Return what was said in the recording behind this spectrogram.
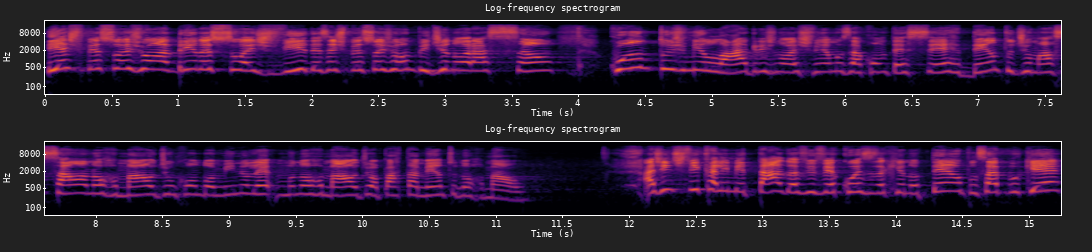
E as pessoas vão abrindo as suas vidas, as pessoas vão pedindo oração. Quantos milagres nós vemos acontecer dentro de uma sala normal, de um condomínio normal, de um apartamento normal? A gente fica limitado a viver coisas aqui no templo, sabe por quê?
